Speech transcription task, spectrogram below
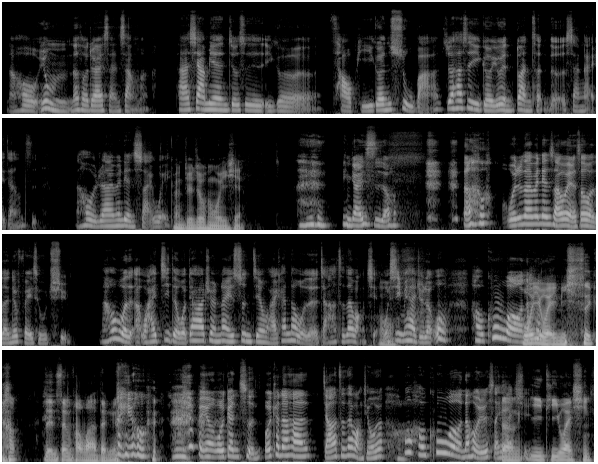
然后因为我们那时候就在山上嘛，它下面就是一个草皮跟树吧，就是它是一个有点断层的山崖这样子。然后我就在那边练甩尾，感觉就很危险。应该是哦。然后我就在那边练甩尾的时候，我人就飞出去。然后我我还记得我掉下去的那一瞬间，我还看到我的脚踏车在往前，哦我心里面还觉得哇，好酷哦！我以为你是个人生跑马灯，没有 没有，我更蠢，我看到他脚踏车在往前，我说哦好酷哦，然后我就摔下像去。ET 外星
